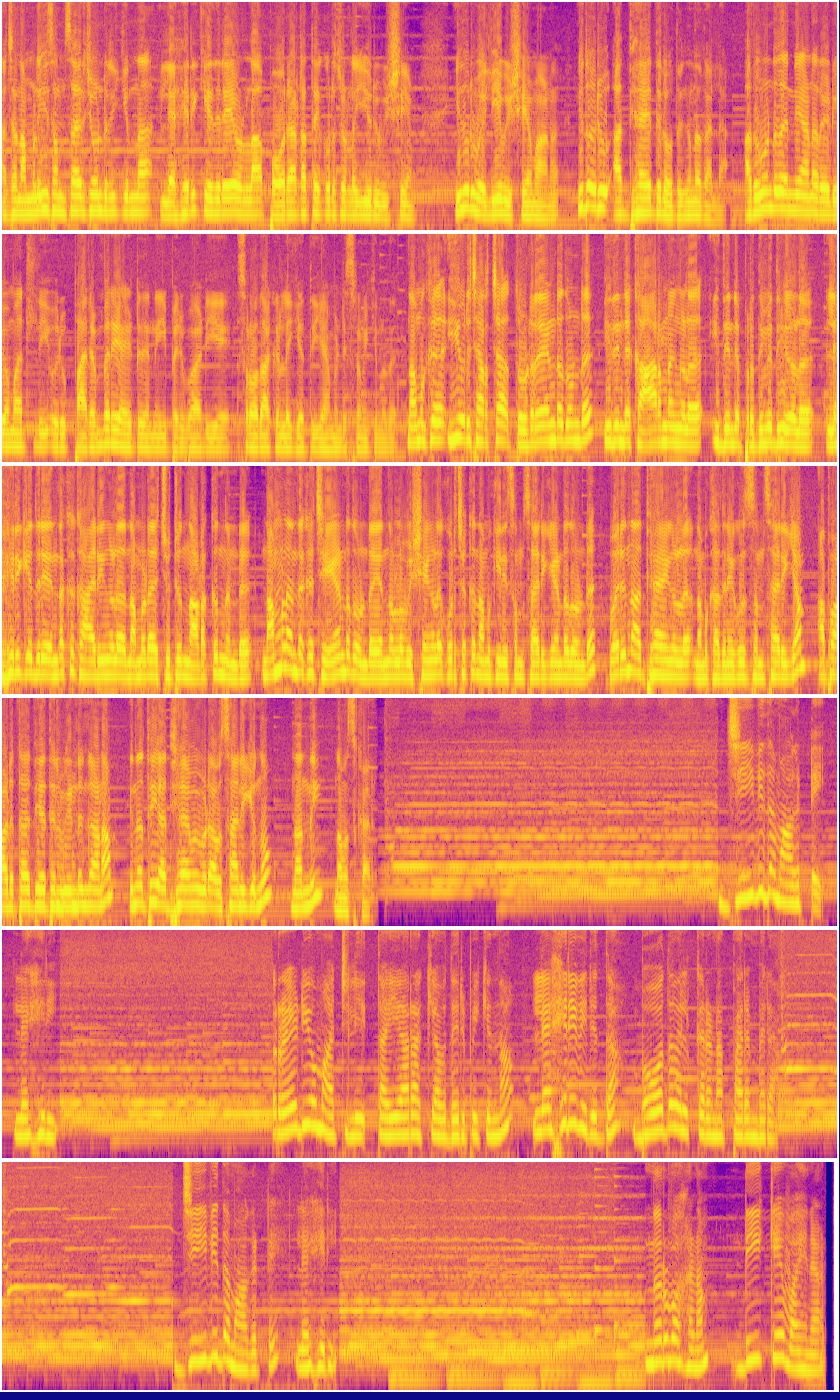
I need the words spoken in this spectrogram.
അച്ഛാ നമ്മൾ ഈ സംസാരിച്ചുകൊണ്ടിരിക്കുന്ന ലഹരിക്കെതിരെയുള്ള പോരാട്ടത്തെക്കുറിച്ചുള്ള ഈ ഒരു വിഷയം ഇതൊരു വലിയ വിഷയമാണ്. ഇതൊരു അധ്യായത്തിൽ ഒതുങ്ങുന്നതല്ല. അതുകൊണ്ട് തന്നെയാണ് റേഡിയോ മാറ്റിലി ഒരു പരമ്പരയായിട്ട് തന്നെ ഈ പരിപാടിയെ ശ്രോതാക്കളിലേക്ക് എത്തിക്കാൻ വേണ്ടി ശ്രമിക്കുന്നത്. നമുക്ക് ഈ ഒരു ചർച്ച തുടരേണ്ടതുണ്ട്. ഇതിന്റെ കാരണങ്ങൾ ഇതിന്റെ പ്രതിവിധികൾ ലഹരിക്കെതിരെ എന്തൊക്കെ കാര്യങ്ങൾ നമ്മുടെ ചുറ്റും നടക്കുന്നുണ്ട് നമ്മൾ എന്തൊക്കെ ചെയ്യേണ്ടതുണ്ട് എന്നുള്ള വിഷയങ്ങളെ കുറിച്ചൊക്കെ നമുക്ക് ഇനി സംസാരിക്കേണ്ടതുണ്ട്. വരുന്ന അധ്യായങ്ങളിൽ നമുക്ക് അതിനെക്കുറിച്ച് സംസാരിക്കാം. അപ്പോൾ അടുത്ത അധ്യായത്തിൽ വീണ്ടും കാണാം. ഇന്നത്തെ ഈ അധ്യായം ഇവിടെ അവസാനിക്കുന്നു. നന്ദി നമസ്കാരം. ജീവിതമാകട്ടെ ലഹരി. റേഡിയോ മാറ്റിലി തയ്യാറാക്കി അവതരിപ്പിക്കുന്ന ലഹരി വിരുദ്ധ ബോധവൽക്കരണ പരമ്പര. ജീവിതമാകട്ടെ ലഹരി. നിർവഹണം ഡി കെ വയനാട്.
